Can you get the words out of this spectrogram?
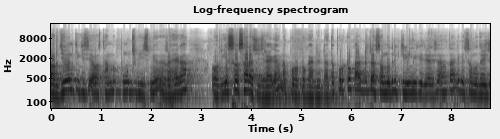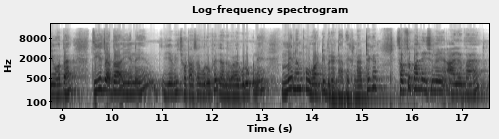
और जीवन की किसी अवस्था में पूंछ भी इसमें रहेगा। और ये सारा चीज़ रहेगा ना प्रोटोकार्डेटा तो प्रोटोकार्डेटा समुद्री कृमि के जैसा होता है, लेकिन समुद्री जीव होता है। तो ये ज़्यादा ये नहीं है, ये भी छोटा सा ग्रुप है, ज़्यादा बड़ा ग्रुप नहीं है। मेन हमको वर्टिब्रेटा देखना है, ठीक है? सबसे पहले इसमें आ जाता है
